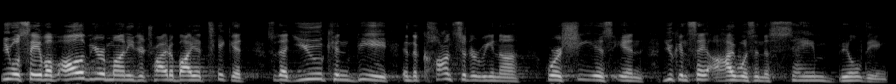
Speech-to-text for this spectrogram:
You will save up all of your money to try to buy a ticket so that you can be in the concert arena where she is in. You can say, I was in the same building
